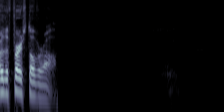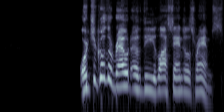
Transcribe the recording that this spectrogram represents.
or the first overall. Or did you go the route of the Los Angeles Rams?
